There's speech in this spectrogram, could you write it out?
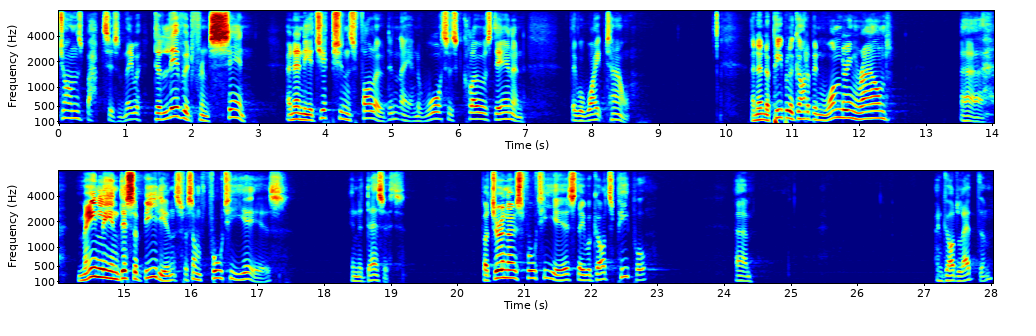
John's baptism. They were delivered from sin. And then the Egyptians followed, didn't they? And the waters closed in and they were wiped out. And then the people of God have been wandering around. Uh, mainly in disobedience for some 40 years in the desert. But during those 40 years, they were God's people. Um, and God led them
